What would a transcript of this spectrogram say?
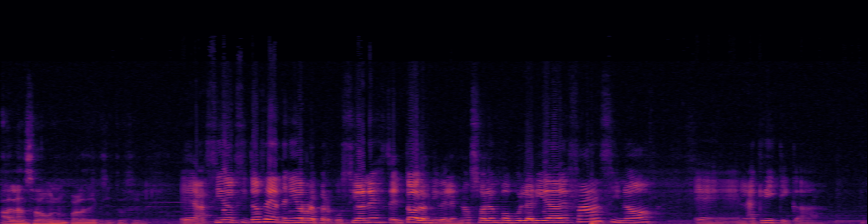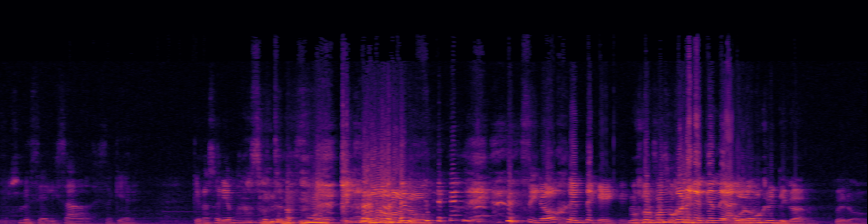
Ha lanzado un par de éxitos, sí. eh, ha sido exitosa y ha tenido repercusiones en todos los niveles, no solo en popularidad de fans, sino eh, en la crítica especializada, si se quiere. Que no seríamos nosotros, No, no. sino gente que, que Nosotros se podemos, que entiende algo. podemos criticar, pero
